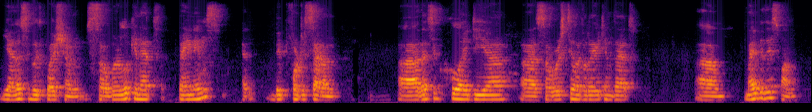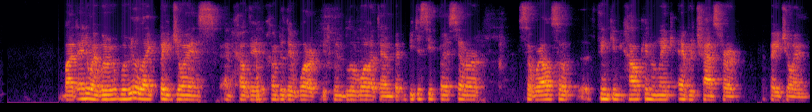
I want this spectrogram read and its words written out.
Yeah, that's a good question. So we're looking at PayNyms at BIP47. Uh, that's a cool idea. Uh, so we're still evaluating that. Um, maybe this one. But anyway, we we really like pay joins and how they how do they work between Blue Wallet and BTC Pay Server. So we're also thinking how can we make every transfer a pay join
